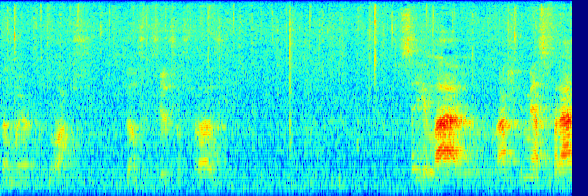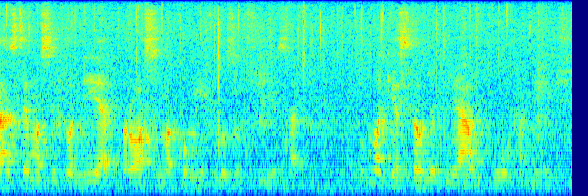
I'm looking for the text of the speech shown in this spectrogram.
Da mãe ortodoxa? De onde você tira essas frases? Sei lá, eu acho que minhas frases têm uma sintonia próxima com minha filosofia, sabe? É tudo uma questão de ampliar um pouco a mente.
